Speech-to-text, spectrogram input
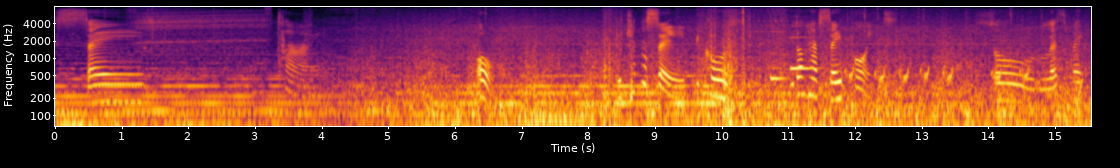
save time. Oh. You cannot save because you don't have save points. So let's make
